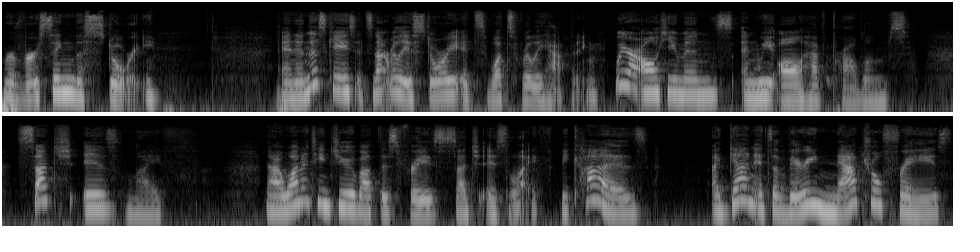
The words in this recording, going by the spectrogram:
reversing the story. And in this case, it's not really a story, it's what's really happening. We are all humans and we all have problems. Such is life. Now, I want to teach you about this phrase, such is life, because again, it's a very natural phrase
